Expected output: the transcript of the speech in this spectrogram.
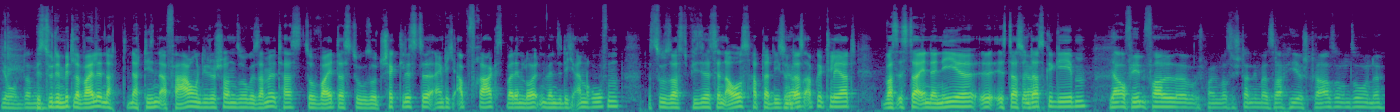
jo, Bist du denn mittlerweile nach, nach diesen Erfahrungen, die du schon so gesammelt hast, so weit, dass du so Checkliste eigentlich abfragst bei den Leuten, wenn sie dich anrufen, dass du sagst, wie sieht das denn aus? Habt ihr dies ja. und das abgeklärt? Was ist da in der Nähe? Äh, ist das ja. und das gegeben? Ja, auf jeden Fall. Äh, ich meine, was ich dann immer sage, hier Straße und so, ne?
